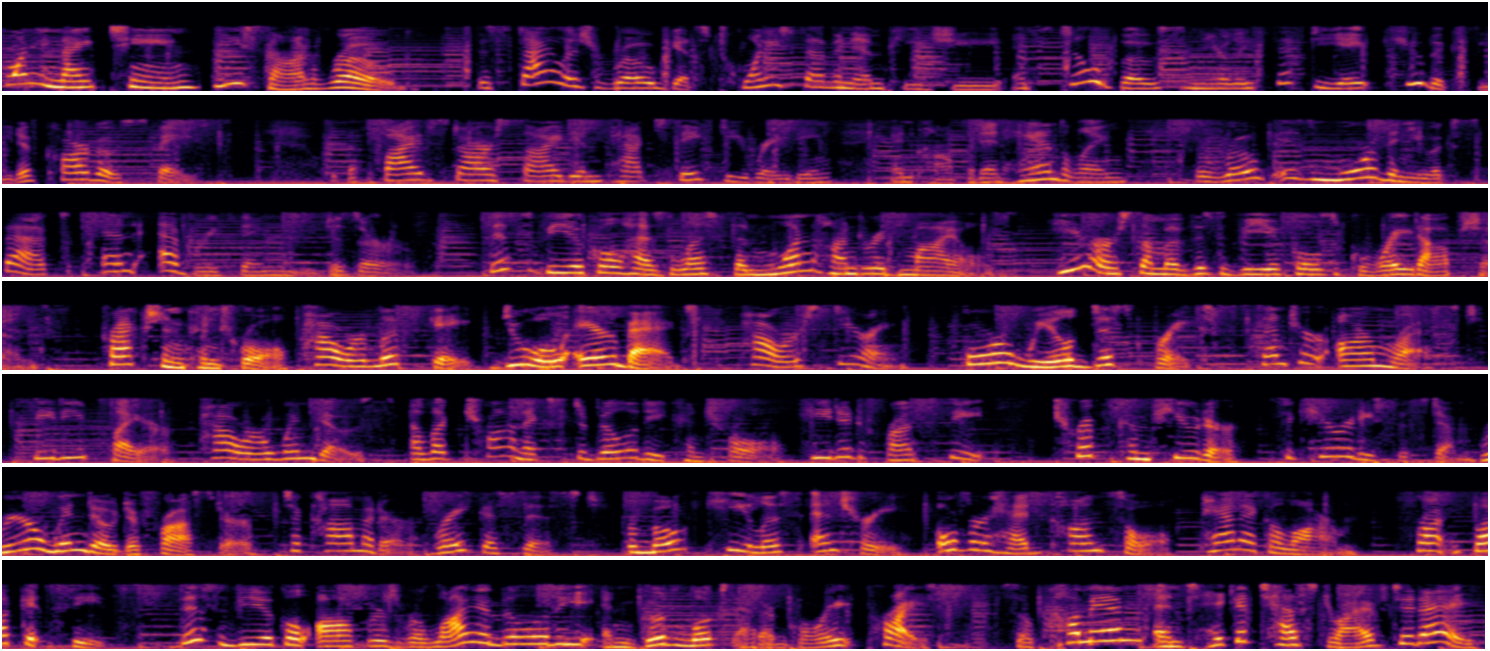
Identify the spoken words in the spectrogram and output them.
2019 Nissan Rogue. The stylish Rogue gets 27 mpg and still boasts nearly 58 cubic feet of cargo space. With a five-star side impact safety rating and confident handling, the Rogue is more than you expect and everything you deserve. This vehicle has less than 100 miles. Here are some of this vehicle's great options. Traction control, power liftgate, dual airbags, power steering, four-wheel disc brakes, center armrest, CD player, power windows, electronic stability control, heated front seats, trip computer, security system, rear window defroster, tachometer, brake assist, remote keyless entry, overhead console, panic alarm, front bucket seats. This vehicle offers reliability and good looks at a great price. So come in and take a test drive today.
